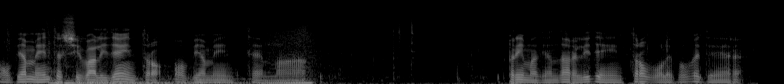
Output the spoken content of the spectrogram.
Ovviamente si va lì dentro, ovviamente, ma prima di andare lì dentro volevo vedere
